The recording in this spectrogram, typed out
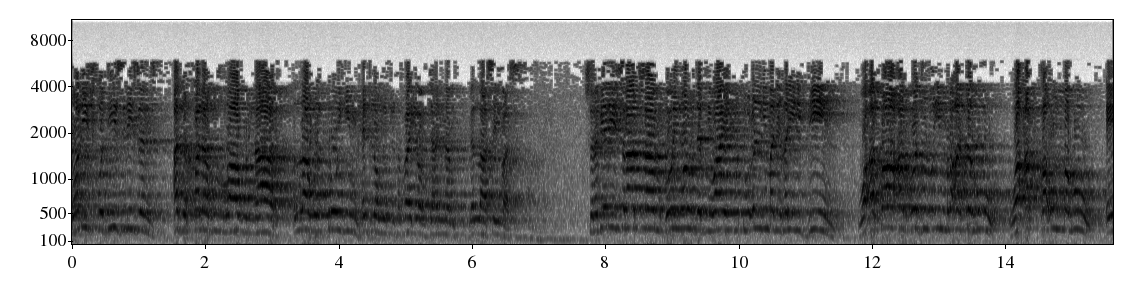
knowledge for these reasons, أَدْخَلَهُ اللَّهُ النَّارِ Allah will throw him headlong into the fire of Jahannam. May Allah save us. So Nabi alayhi salatu going on with the riwayat, وَتُعُلِّمَ لِغَيْرِ الدِّينِ وَأَطَاعَ الرَّجُلُ إِمْرَأَتَهُ وَأَقَّ أُمَّهُ A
